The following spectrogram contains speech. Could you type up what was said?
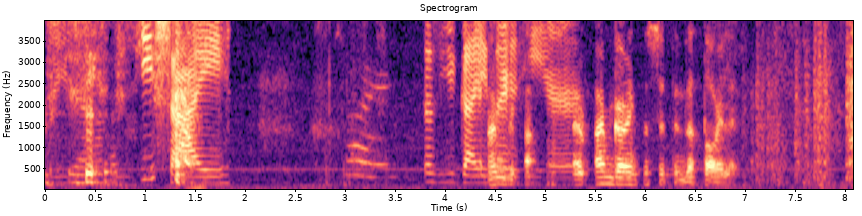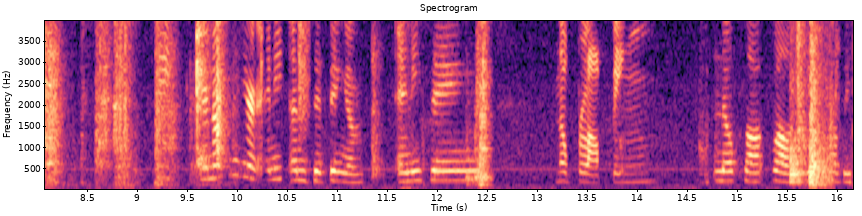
Yeah. He's shy. Hi. Because you guys I'm, are uh, here. I- I'm going to sit in the toilet. See, you're not gonna hear any unzipping of anything. No plopping. No plot. Well, you probably.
